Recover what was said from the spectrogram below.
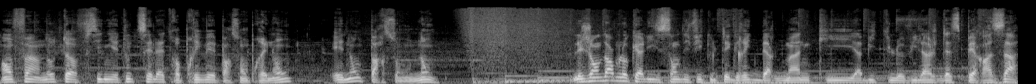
Enfin, Notov signait toutes ses lettres privées par son prénom et non par son nom. Les gendarmes localisent sans difficulté Grit Bergman qui habite le village d'Esperaza,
